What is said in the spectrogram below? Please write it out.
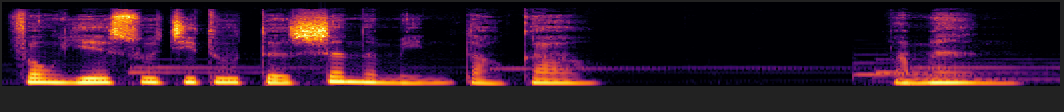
奉耶稣基督得胜的名祷告，阿门。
